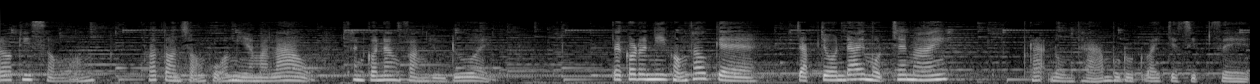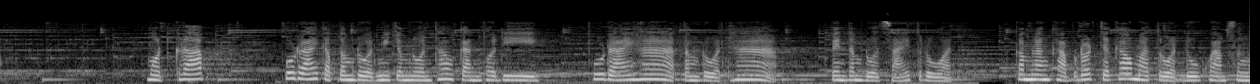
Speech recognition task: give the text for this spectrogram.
รอบที่สอง เพราะตอนสองผัวเมียมาเล่า ท่านก็นั่งฟังอยู่ด้วย แต่กรณีของเท่าแก่ จับโจรได้หมดใช่ไหม พระหนุ่มถามบุรุษวัยเจ็ดสิบเศษ หมดครับ ผู้ร้ายกับตำรวจมีจำนวนเท่ากันพอดี ผู้ร้ายห้าตำรวจห้าเป็นตำรวจสายตรวจกำลังขับรถจะเข้ามาตรวจดูความสง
